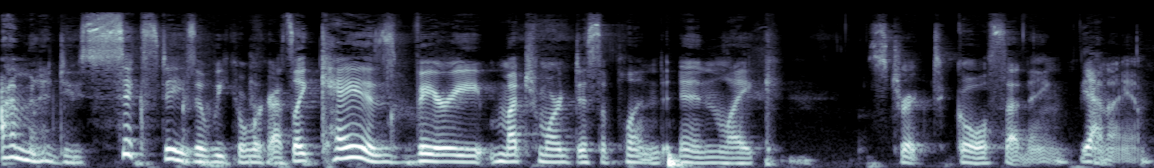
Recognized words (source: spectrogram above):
I'm gonna do six days a week of workouts. Like Kay is very much more disciplined in like strict goal setting Yeah. than I am.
